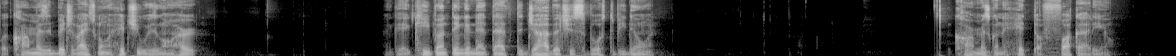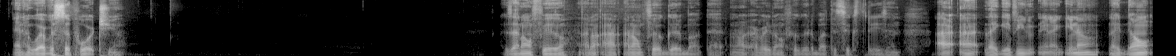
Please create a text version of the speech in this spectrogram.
But karma is a bitch. Life's gonna hit you. It's gonna hurt. Okay, keep on thinking that that's the job that you're supposed to be doing. Karma's gonna hit the fuck out of you, and whoever supports you. Cause I don't feel I don't I, I don't feel good about that. I, I, really don't feel good about the sixty days. And I, I like if you like you know like don't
